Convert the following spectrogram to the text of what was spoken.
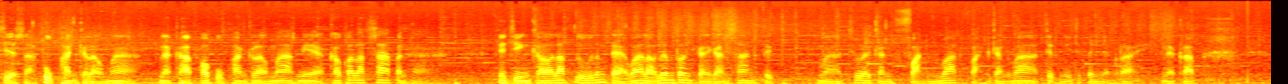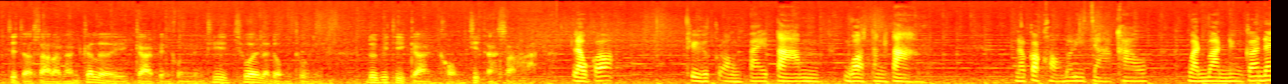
จิตอาสาผูกพันกับเรามากนะครับพอผูกพันกับเรามากเนี่ยเขาก็รับทราบปัญหา จริงๆเขารับรู้ตั้งแต่ว่าเราเริ่มต้นการการสร้างตึกมาช่วยกันฝันวาดฝันกันว่าตึกนี้จะเป็นอย่างไรนะครับ จิตอาสาเหล่านั้นก็เลยกลายเป็นคนหนึ่งที่ช่วยระดมทุนด้วยวิธีการของจิตอาสาเราก็ ถือกล่องไปตามวอร์ดต่างๆ แล้วก็ขอบริจาคเขาวันวันๆหนึ่งก็ได้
